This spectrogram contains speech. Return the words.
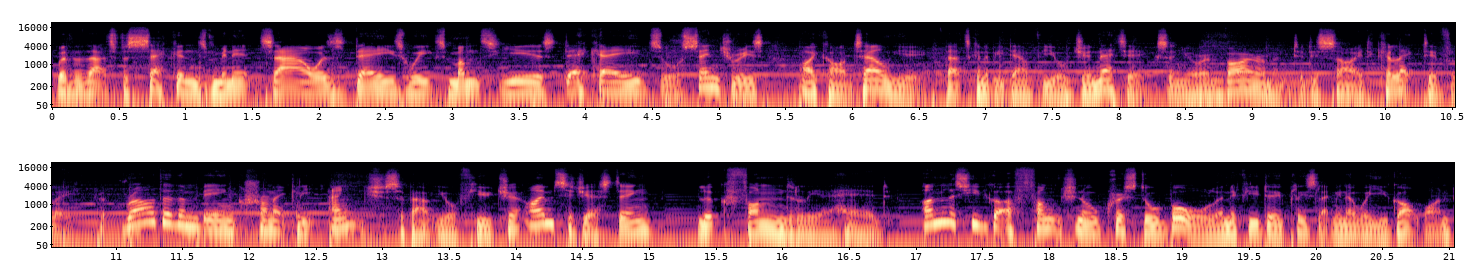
whether that's for seconds, minutes, hours, days, weeks, months, years, decades, or centuries, I can't tell you. That's going to be down for your genetics and your environment to decide collectively. But rather than being chronically anxious about your future, I'm suggesting look fondly ahead. Unless you've got a functional crystal ball, and if you do, please let me know where you got one,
